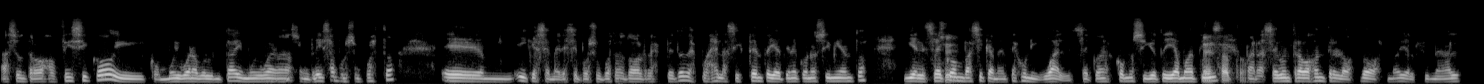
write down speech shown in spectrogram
hace un trabajo físico y con muy buena voluntad y muy buena sonrisa, por supuesto, eh, y que se merece, por supuesto, todo el respeto. Después el asistente ya tiene conocimientos y el second sí, básicamente es un igual. El second es como si yo te llamo a ti exacto, para hacer un trabajo entre los dos, ¿no? Y al final,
